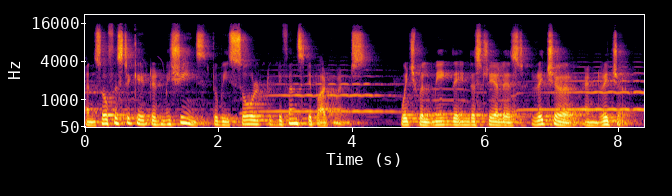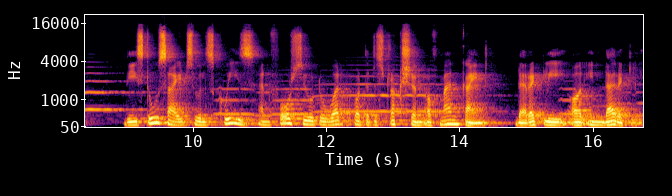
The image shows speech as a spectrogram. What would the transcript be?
and sophisticated machines to be sold to defense departments, which will make the industrialist richer and richer. These two sides will squeeze and force you to work for the destruction of mankind directly or indirectly.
